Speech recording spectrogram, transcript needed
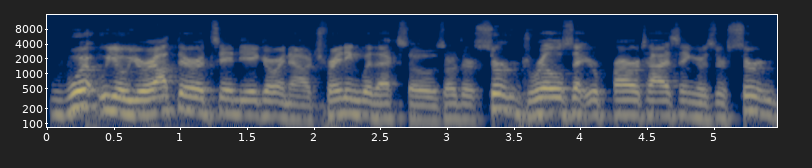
what you know, you're out there at San Diego right now training with Exos. Are there certain drills that you're prioritizing, or is there certain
